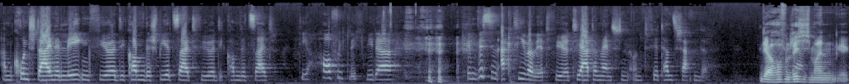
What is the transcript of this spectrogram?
am Grundsteine legen für die kommende Spielzeit, für die kommende Zeit, die hoffentlich wieder ein bisschen aktiver wird für Theatermenschen und für Tanzschaffende. Ja, hoffentlich. Ja. Ich meine,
